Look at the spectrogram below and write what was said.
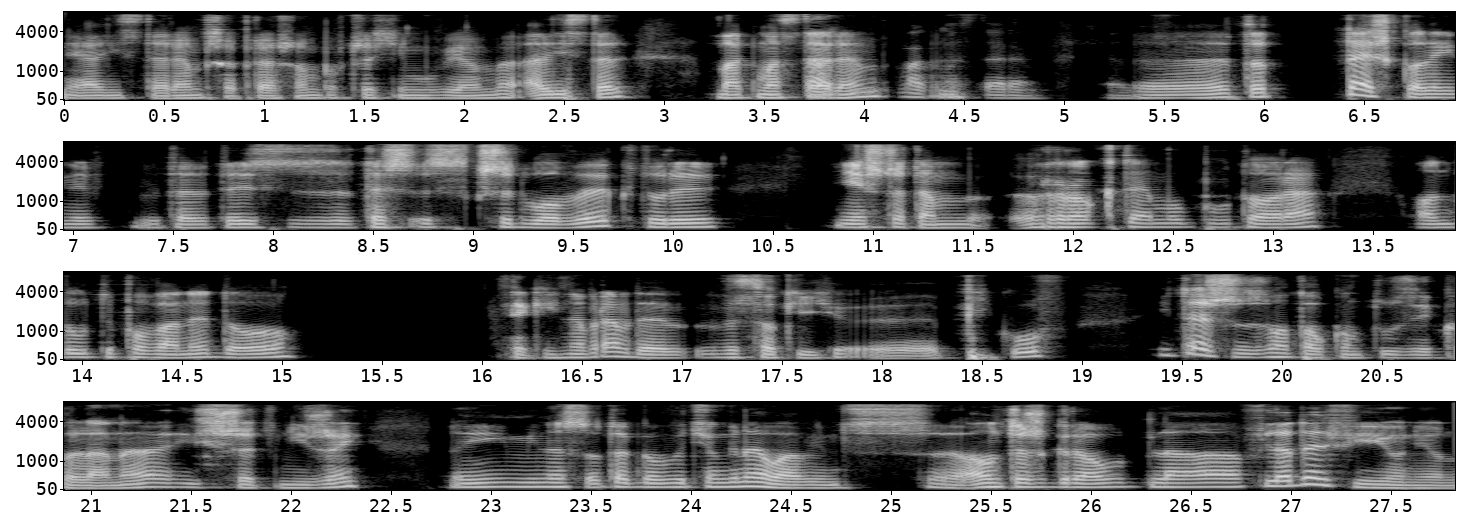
nie Alisterem, przepraszam, bo wcześniej mówiłem Alister, McMasterem. Tak, McMasterem. E, to też kolejny, to, to jest też skrzydłowy, który jeszcze tam rok temu, półtora, on był typowany do takich naprawdę wysokich e, pików i też złapał kontuzję kolana i zszedł niżej. No i Minnesota go wyciągnęła, więc on też grał dla Philadelphia Union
